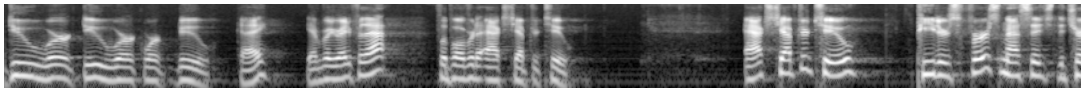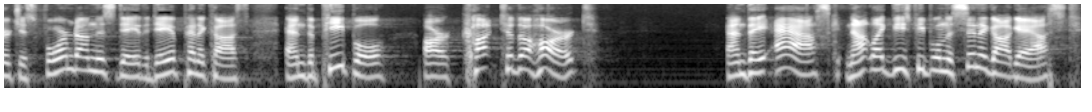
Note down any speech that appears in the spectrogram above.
do work, do work, work, do. Okay? Everybody ready for that? Flip over to Acts chapter 2. Acts chapter 2, Peter's first message. The church is formed on this day, the day of Pentecost, and the people are cut to the heart and they ask, not like these people in the synagogue asked,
